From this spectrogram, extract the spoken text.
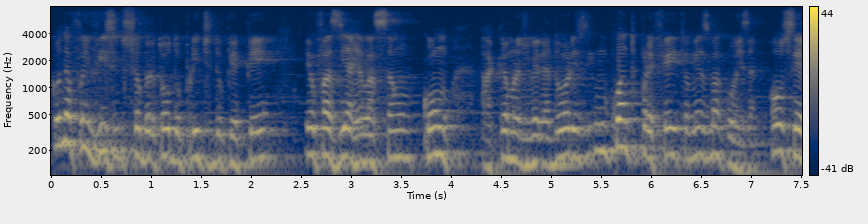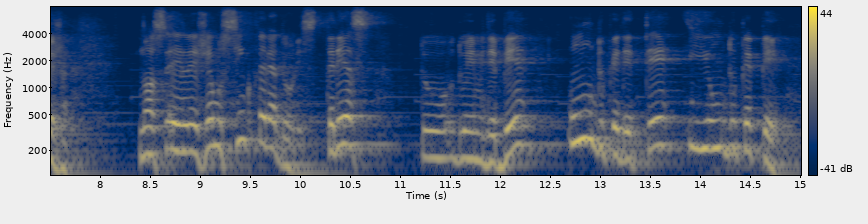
quando eu fui vice de sobretudo do PRIT do PP, eu fazia relação com a Câmara de Vereadores, enquanto prefeito, a mesma coisa. Ou seja, nós elegemos cinco vereadores, três do, do MDB, um do PDT e um do PP.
